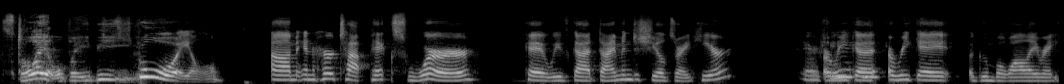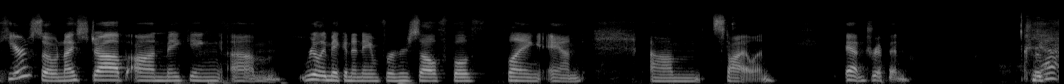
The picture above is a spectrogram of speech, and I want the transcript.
Style, baby. Style. Um, and her top picks were okay. We've got Diamond DeShields right here. There she Arike is. Arike Ogunbowale right here. So nice job on making um really making a name for herself, both playing and um styling and dripping. Yeah.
